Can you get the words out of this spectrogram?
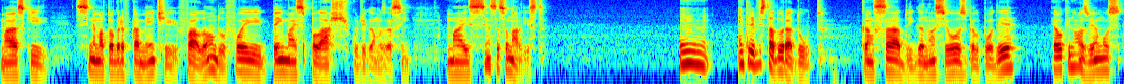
mas que, cinematograficamente falando, foi bem mais plástico, digamos assim, mais sensacionalista. Um entrevistador adulto, cansado e ganancioso pelo poder, é o que nós vemos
